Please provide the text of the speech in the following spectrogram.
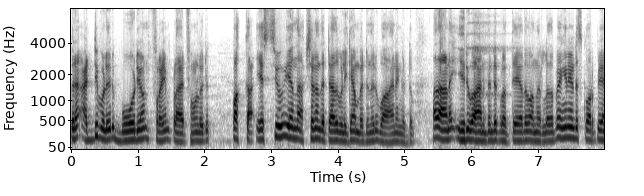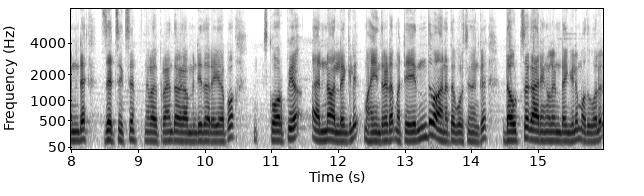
പിന്നെ അടിപൊളി ഒരു ബോഡി ഓൺ ഫ്രെയിം പ്ലാറ്റ്ഫോമിൽ ഒരു പക്ക എസ് യു വി എന്ന അക്ഷരം തെറ്റാതെ വിളിക്കാൻ പറ്റുന്ന ഒരു വാഹനം കിട്ടും. അതാണ് ഈ ഒരു വാഹനത്തിന്റെ പ്രത്യേകത വന്നിട്ടുള്ളത്. അപ്പോൾ എങ്ങനെയുണ്ട് സ്കോർപ്പിയോ എന്റെ സെഡ് സിക്സ് നിങ്ങളുടെ അഭിപ്രായം കമന്റ് ചെയ്ത് അറിയുക. അപ്പോൾ സ്കോർപ്പിയോ എന്നോ അല്ലെങ്കിൽ മഹീന്ദ്രയുടെ മറ്റേ എന്ത് വാഹനത്തെക്കുറിച്ച് നിങ്ങൾക്ക് ഡൗട്ട്സ് കാര്യങ്ങളുണ്ടെങ്കിലും അതുപോലെ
